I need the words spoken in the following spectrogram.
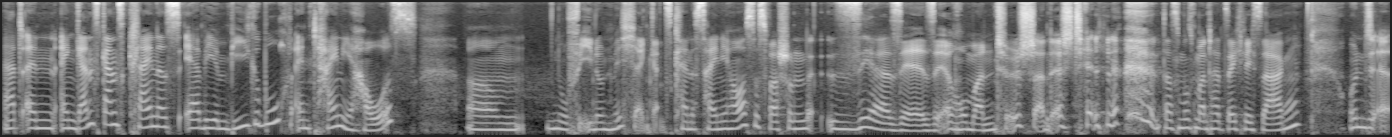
Er hat ein, ein ganz, ganz kleines Airbnb gebucht, ein Tiny House. Ähm, nur für ihn und mich ein ganz kleines Tiny House. Das war schon sehr, sehr, sehr romantisch an der Stelle. Das muss man tatsächlich sagen. Und äh,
